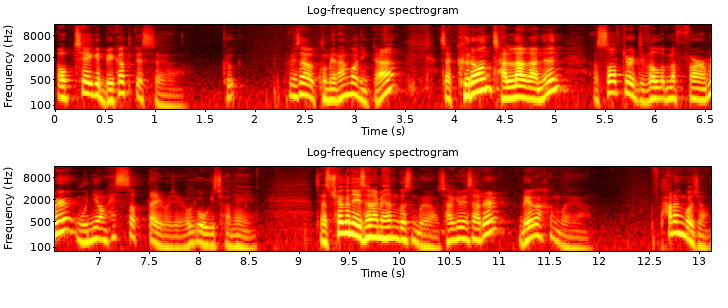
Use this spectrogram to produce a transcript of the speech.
업체에게 매각됐어요. 그 회사가 구매를 한 거니까. 자, 그런 잘 나가는 소프트웨어 디벨롭먼트 펌을 운영했었다 이거죠. 여기 오기 전에. 자, 최근에 이 사람이 한 것은 뭐예요? 자기 회사를 매각한 거예요. 팔은 거죠.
